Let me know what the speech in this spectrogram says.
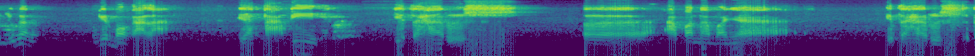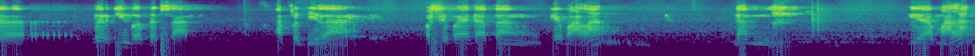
pun juga mungkin mau kalah. Ya tapi kita harus eh, apa namanya kita harus eh, berjiwa besar apabila Persibaya datang ke Malang dan ya Malang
